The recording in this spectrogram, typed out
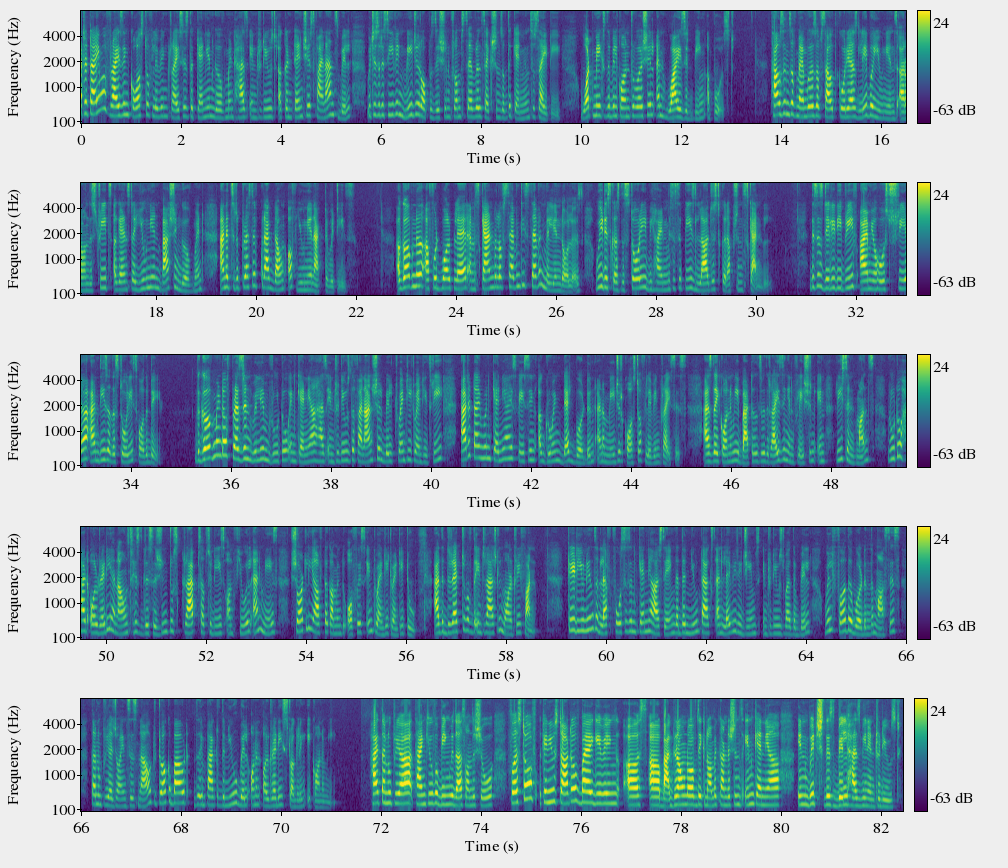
At a time of rising cost of living crisis, the Kenyan government has introduced a contentious finance bill which is receiving major opposition from several sections of the Kenyan society. What makes the bill controversial and why is it being opposed? Thousands of members of South Korea's labor unions are on the streets against a union-bashing government and its repressive crackdown of union activities a governor, a football player, and a scandal of $77 million. We discuss the story behind Mississippi's largest corruption scandal. This is Daily Debrief. I am your host Shriya and these are the stories for the day. The government of President William Ruto in Kenya has introduced the Financial Bill 2023 at a time when Kenya is facing a growing debt burden and a major cost of living crisis. As the economy battles with rising inflation in recent months, Ruto had already announced his decision to scrap subsidies on fuel and maize shortly after coming to office in 2022 at the directive of the International Monetary Fund. Trade unions and left forces in Kenya are saying that the new tax and levy regimes introduced by the bill will further burden the masses. Tanupriya joins us now to talk about the impact of the new bill on an already struggling economy. Hi Tanupriya, thank you for being with us on the show. First off, can you start off by giving us a background of the economic conditions in Kenya in which this bill has been introduced?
